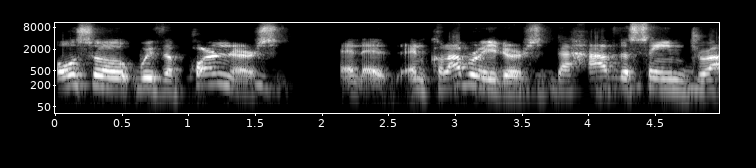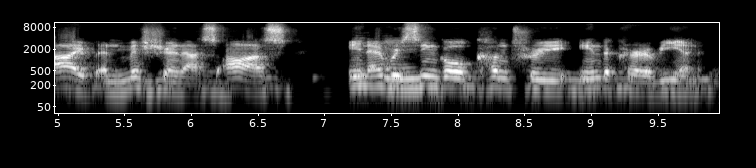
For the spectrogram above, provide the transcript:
also with the partners and, and collaborators that have the same drive and mission as us in mm-hmm. every single country in the Caribbean.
